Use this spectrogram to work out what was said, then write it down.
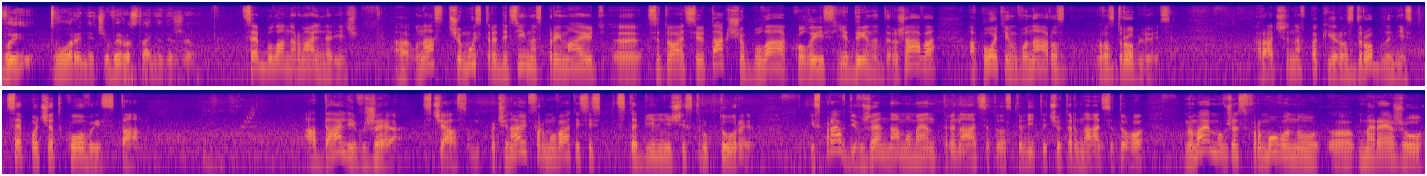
витворення чи виростання держави? Це була нормальна річ. У нас чомусь традиційно сприймають е, ситуацію так, що була колись єдина держава, а потім вона роз, роздроблюється. Радше навпаки, роздробленість це початковий стан. А далі вже з часом починають формуватися стабільніші структури. І справді, вже на момент 13 століття, 14-го ми маємо вже сформовану е, мережу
